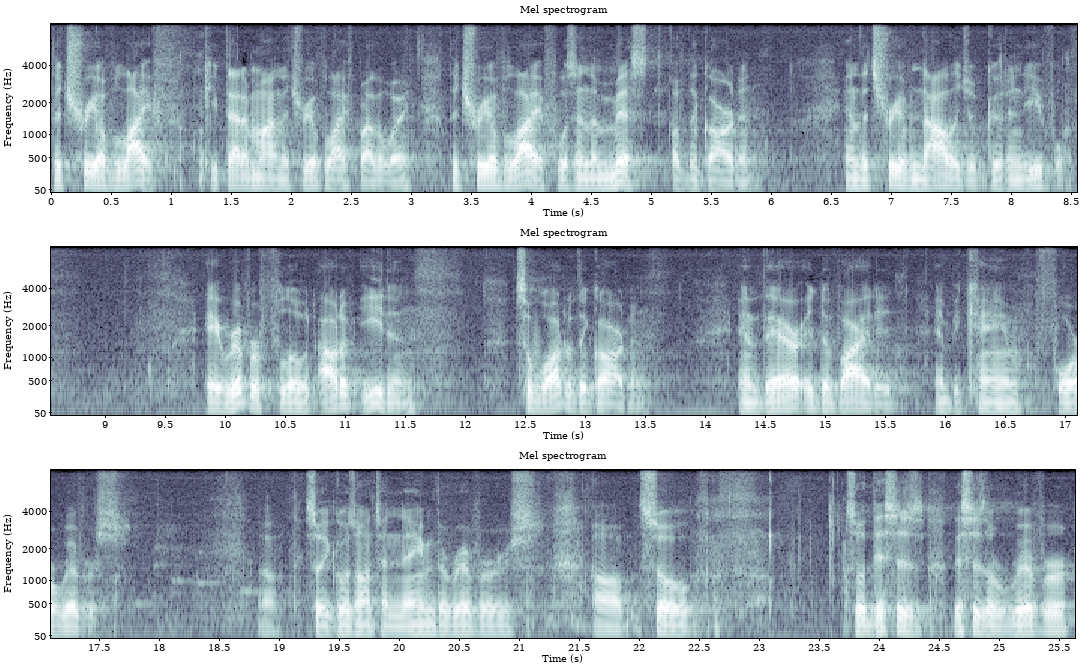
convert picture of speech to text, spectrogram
The tree of life, keep that in mind, the tree of life, by the way. The tree of life was in the midst of the garden, and the tree of knowledge of good and evil. a river flowed out of Eden to water the garden, and there it divided and became four rivers. Uh, so he goes on to name the rivers. Um, so, so this is this is a river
